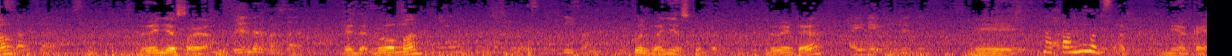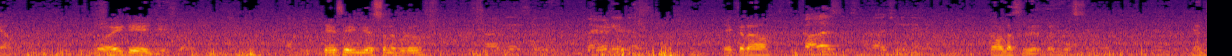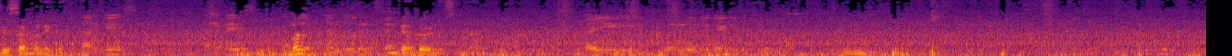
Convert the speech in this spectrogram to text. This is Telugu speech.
నువ్వేం చేస్తావా బేందర్ పని సార్. లేదా నువ్వమ్మా? పని కూలి పని చేసుకుంటావు నువ్వేంటా మీ మా అక్కయ్య. నువ్వు ఐటీఐ చేసావు. చేసి ఏం చేస్తున్నావు ఇప్పుడు అదే సార్ ప్రైవేట్గా చేస్తాను ఎక్కడ? కాళహస్తి దగ్గర పని చేస్తున్నావు. ఎంత ఇస్తారు అమ్మా ఎంత ఎంత ఇస్తున్నా పై రెండు గంటలకు ఐటీ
